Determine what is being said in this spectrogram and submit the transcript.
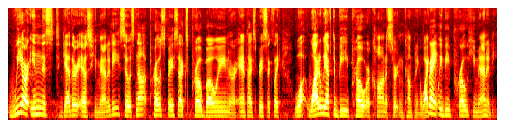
we are in this together as humanity. So it's not pro SpaceX, pro Boeing, or anti SpaceX. Like, wh- why do we have to be pro or con a certain company? Why Right. can't we be pro humanity?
